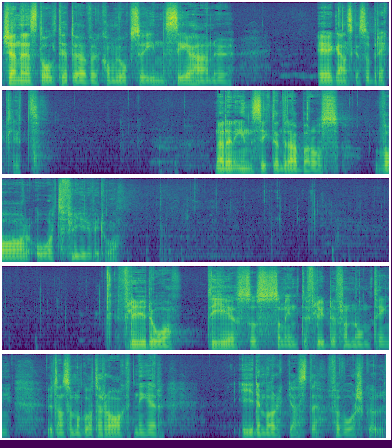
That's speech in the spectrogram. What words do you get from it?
känner en stolthet över, kommer vi också inse här nu är ganska så bräckligt. När den insikten drabbar oss, var åt flyr vi då? Fly då till Jesus som inte flydde från någonting utan som har gått rakt ner i det mörkaste för vår skull.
